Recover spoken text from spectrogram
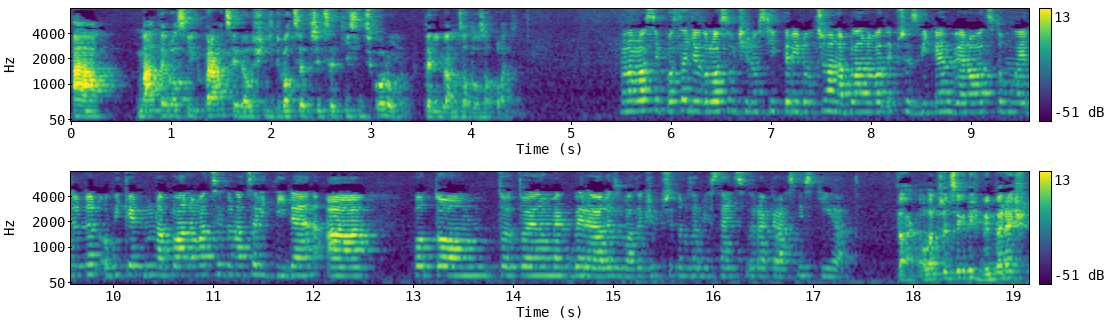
A máte vlastně k práci dalších 20-30 tisíc korun, který vám za to zaplatí. Ono vlastně v podstatě tohle jsou činnosti, které jdou třeba naplánovat i přes víkend, věnovat tomu jeden den o víkendu, naplánovat si to na celý týden a potom to, to jenom jakoby realizovat, takže při tom zaměstnání se to dá krásně stíhat. Tak, ale přeci když vybereš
